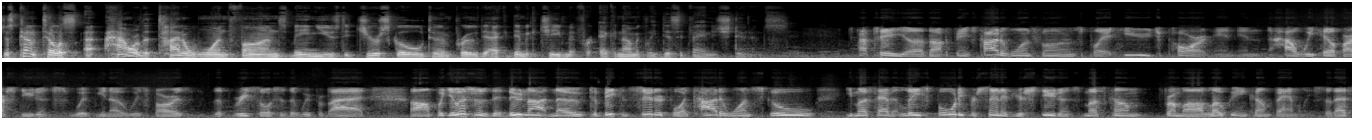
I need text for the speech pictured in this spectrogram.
just kind of tell us uh, how are the Title I funds being used at your school to improve the academic achievement for economically disadvantaged students? I tell you, uh, Dr. Finch, Title I funds play a huge part in, in how we help our students with, you know, as far as the resources that we provide. Um, for your listeners that do not know, to be considered for a Title I school, you must have at least 40% of your students must come from uh, low income families. So that's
